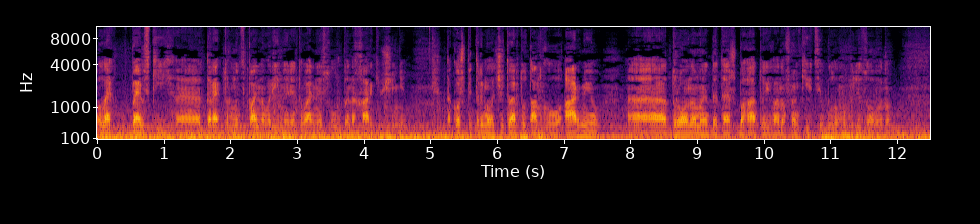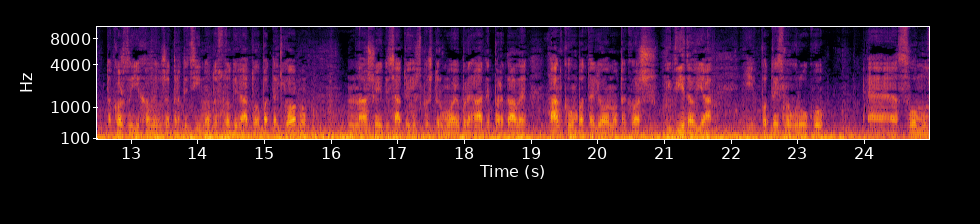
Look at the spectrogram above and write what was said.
Олег Бевський, е, директор муніципальної аварійної рятувальної служби на Харківщині. Також підтримали четверту танкову армію дронами, де теж багато івано-франківців було мобілізовано. Також заїхали вже традиційно до 109-го батальйону нашої 10-ї гірсько-штурмової бригади, передали танковому батальйону. Також відвідав я і потиснув руку е, своєму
